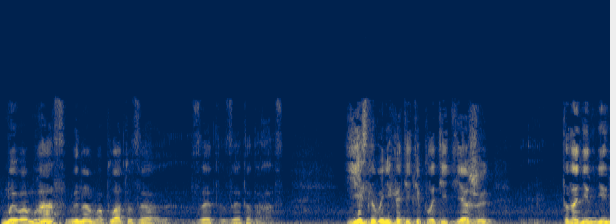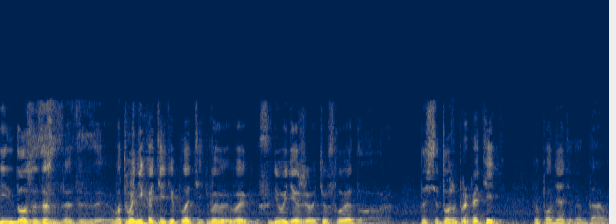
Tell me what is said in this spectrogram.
Мы вам газ, вы нам оплату за, за, это, за этот газ. Если вы не хотите платить, я же э, тогда не, не, не должен... за- за- за- Вот вы не хотите платить, вы, вы не выдерживаете условия договора. Значит, я должен прекратить выполнять этот договор.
